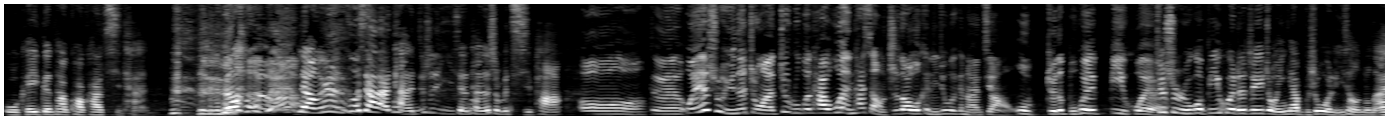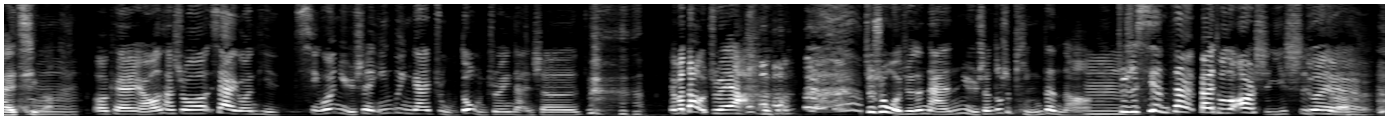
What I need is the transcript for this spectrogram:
我可以跟他夸夸其谈，两个人坐下来谈，就是以前谈的什么奇葩。哦，对我也属于那种啊，就如果他问他想知道，我肯定就会跟他讲，我觉得不会避讳。就是如果避讳的这一种，应该不是我理想中的爱情了。嗯 OK，然后他说下一个问题，请问女生应不应该主动追男生？要不要倒追啊？就是我觉得男女生都是平等的，啊就是现在拜托都二十一世纪了，对，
